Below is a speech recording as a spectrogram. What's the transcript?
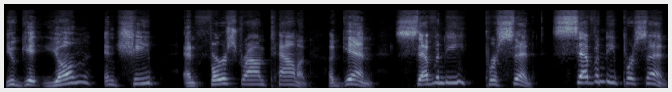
You get young and cheap and first round talent. Again, 70%, 70%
